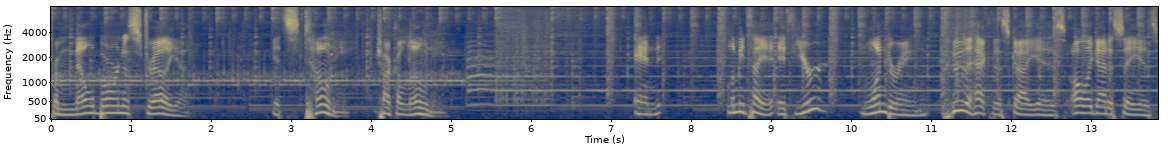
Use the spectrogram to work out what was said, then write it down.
From Melbourne, Australia, it's Tony Chocoloney. And let me tell you, if you're wondering who the heck this guy is, all I gotta say is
